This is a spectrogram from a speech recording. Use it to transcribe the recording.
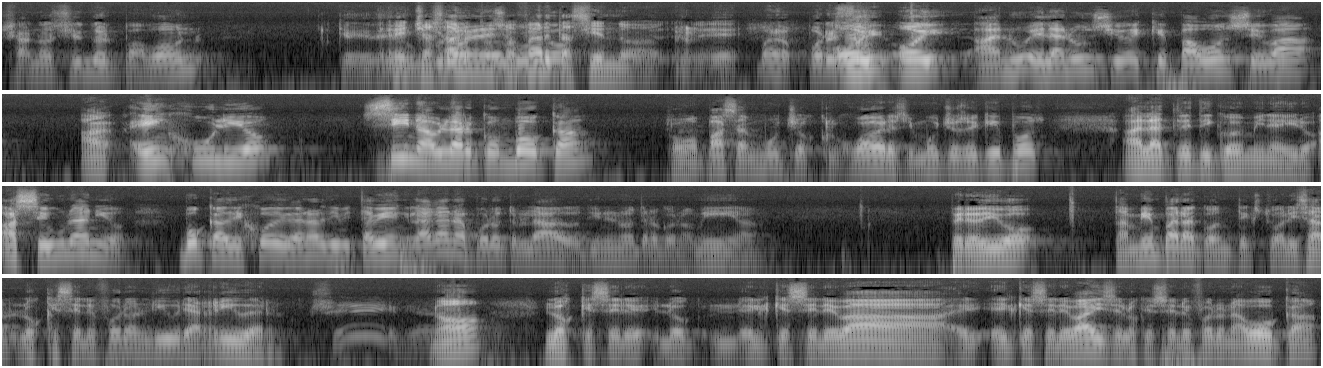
ya no siendo el pavón que rechazaron esa oferta siendo... eh, Bueno, por eso- Hoy, hoy anu- el anuncio es que Pavón se va a- en julio, sin hablar con Boca, como pasa en muchos jugadores y muchos equipos, al Atlético de Mineiro. Hace un año Boca dejó de ganar, está bien, la gana por otro lado, tienen otra economía. Pero digo, también para contextualizar, los que se le fueron libre a River, ¿no? Los que se le, lo- el que se le va, el, el que se le va dice los que se le fueron a Boca.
